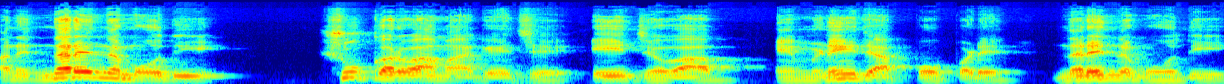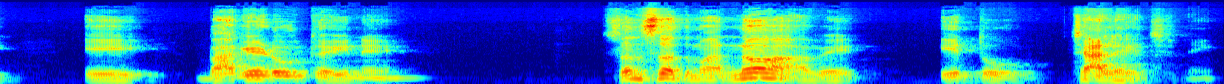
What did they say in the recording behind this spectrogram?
અને નરેન્દ્ર મોદી શું કરવા માગે છે એ જવાબ એમણે જ આપવો પડે. નરેન્દ્ર મોદી એ ભાગેડું થઈને સંસદમાં ન આવે એ તો ચાલે જ નહીં.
